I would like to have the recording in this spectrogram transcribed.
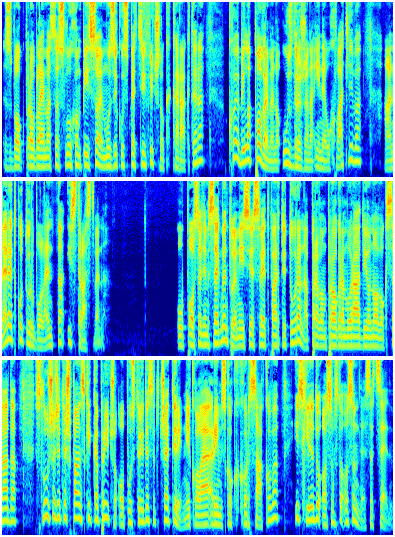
Zbog problema sa sluhom pisao je muziku specifičnog karaktera, koja je bila povremeno uzdržana i neuhvatljiva, a neretko turbulentna i strastvena. U posljednjem segmentu emisije Svet partitura na prvom programu Radio Novog Sada slušat ćete španski kapričo opus 34 Nikolaja Rimskog Korsakova iz 1887.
